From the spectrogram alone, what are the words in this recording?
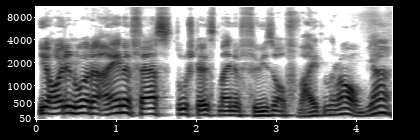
Hier heute nur der eine Vers, du stellst meine Füße auf weiten Raum. Ja,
